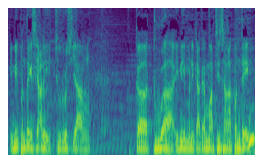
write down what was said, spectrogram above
Ini penting sekali. Jurus yang kedua ini meningkatkan margin sangat penting.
